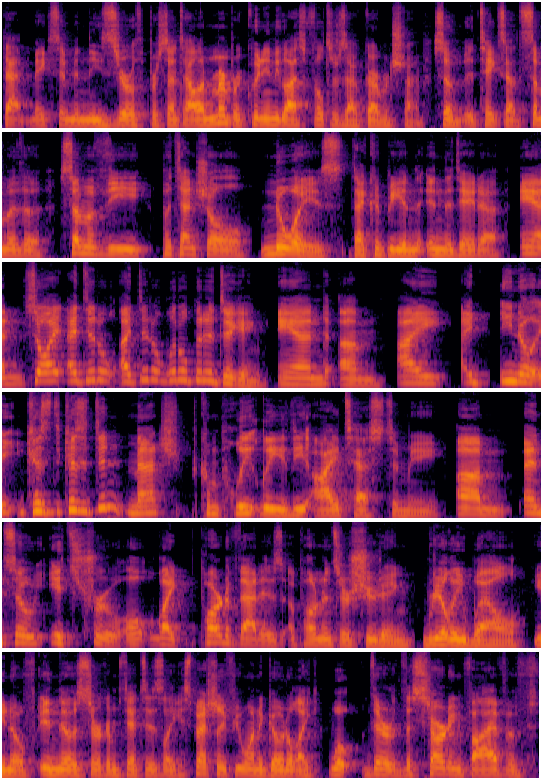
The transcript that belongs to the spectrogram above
That makes him in the zeroth percentile. And remember, cleaning the glass filters out garbage time, so it takes out some of the some of the potential noise that could be in the, in the data. And so I, I did a, I did a little bit of digging, and um I I you know because because it didn't match completely the eye test to me. Um, and so it's true. Like part of that is opponents are shooting really well, you know, in those circumstances. Like especially if you want to go to like what they're the starting five of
